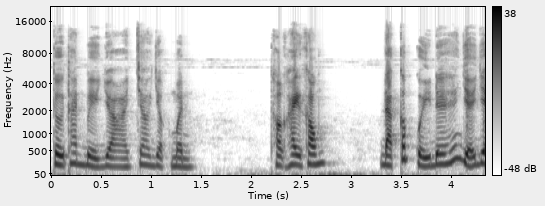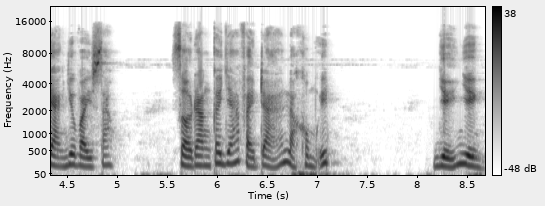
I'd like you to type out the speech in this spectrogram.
Từ thanh bị dọa cho giật mình. Thật hay không? Đạt cấp quỷ đế dễ dàng như vậy sao? Sợ rằng cái giá phải trả là không ít. Dĩ nhiên,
